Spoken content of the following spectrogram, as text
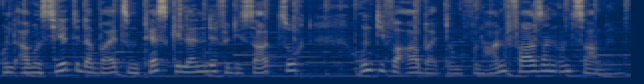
und avancierte dabei zum Testgelände für die Saatzucht und die Verarbeitung von Hanffasern und Samen.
